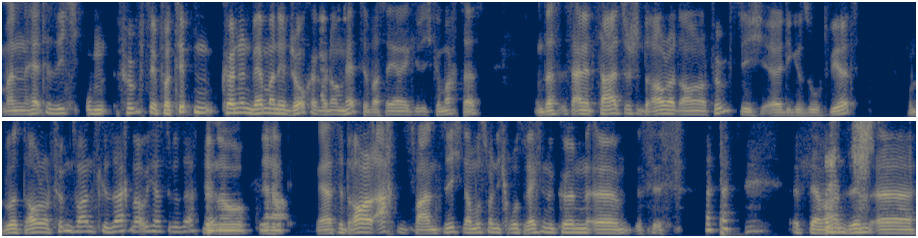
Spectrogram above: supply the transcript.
man hätte sich um 15 vertippen können, wenn man den Joker genommen hätte, was er ja eigentlich gemacht hat. Und das ist eine Zahl zwischen 300 und 350, äh, die gesucht wird. Und du hast 325 gesagt, glaube ich, hast du gesagt? ne? Genau, ja. Ja, es sind 328, da muss man nicht groß rechnen können. Ähm, es ist, ist der Wahnsinn. äh,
